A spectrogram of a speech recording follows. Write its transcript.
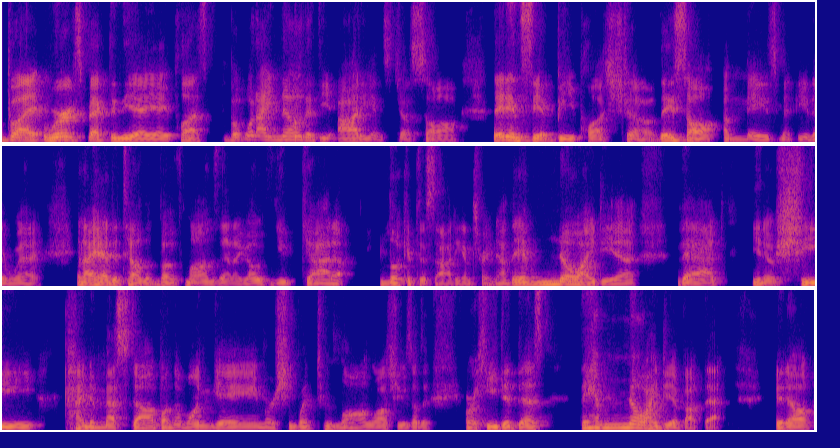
But we're expecting the AA plus. But what I know that the audience just saw, they didn't see a B plus show. They saw amazement either way. And I had to tell both moms that I go, you gotta look at this audience right now. They have no idea that, you know, she kind of messed up on the one game or she went too long while she was up there or he did this. They have no idea about that, you know.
